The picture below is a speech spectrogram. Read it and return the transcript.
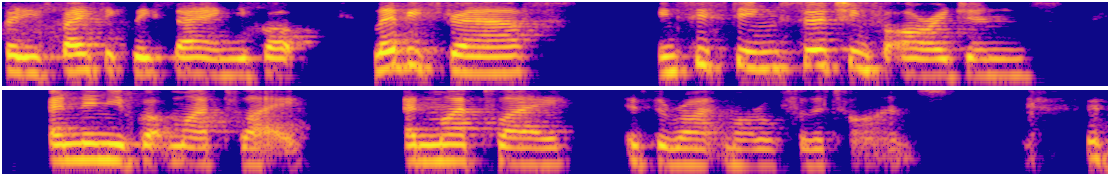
but he's basically saying you've got Levi Strauss insisting, searching for origins, and then you've got my play, and my play is the right model for the times.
